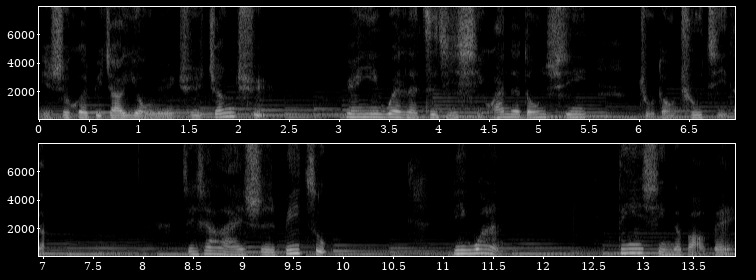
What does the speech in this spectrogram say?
也是会比较勇于去争取，愿意为了自己喜欢的东西主动出击的。接下来是 B 组，B one，第一型的宝贝，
